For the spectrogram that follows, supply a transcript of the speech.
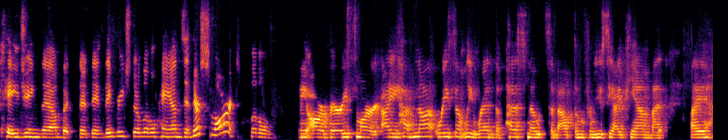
caging them, but they, they, they've reached their little hands and they're smart little they are very smart. I have not recently read the pest notes about them from UCIPM, but I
